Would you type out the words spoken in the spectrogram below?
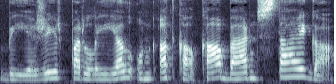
bieži ir par lielu, un atkal kā bērns staigā.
